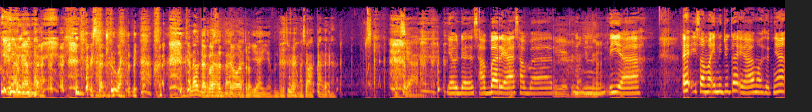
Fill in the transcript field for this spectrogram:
Iya kan? Nggak bisa keluar dia. Karena udah close the door. Iya iya bener juga masuk akal itu. Kasihan. ya udah sabar ya sabar Iya itu gitu. Mm, iya. Eh sama ini juga ya maksudnya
